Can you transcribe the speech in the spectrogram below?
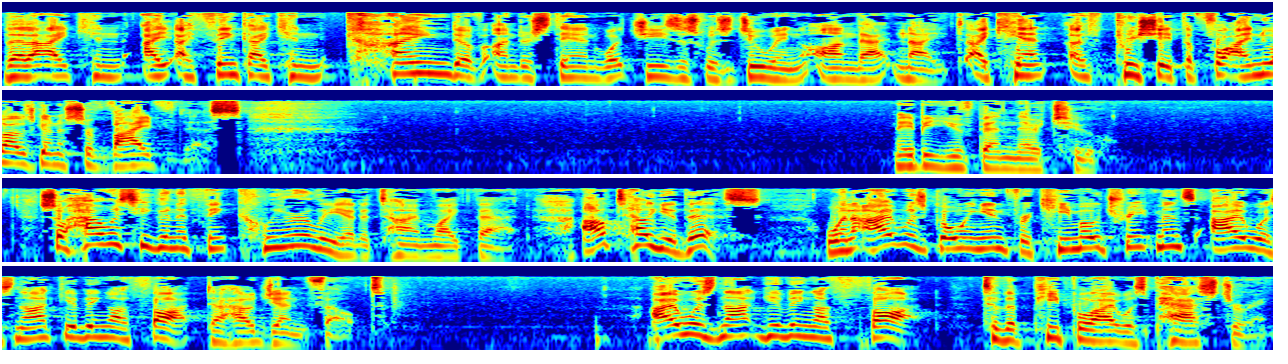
that I can I, I, think I can kind of understand what Jesus was doing on that night. I can't appreciate the full I knew I was going to survive this. Maybe you've been there too. So how is he going to think clearly at a time like that? I'll tell you this. When I was going in for chemo treatments, I was not giving a thought to how Jen felt. I was not giving a thought to the people I was pastoring.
